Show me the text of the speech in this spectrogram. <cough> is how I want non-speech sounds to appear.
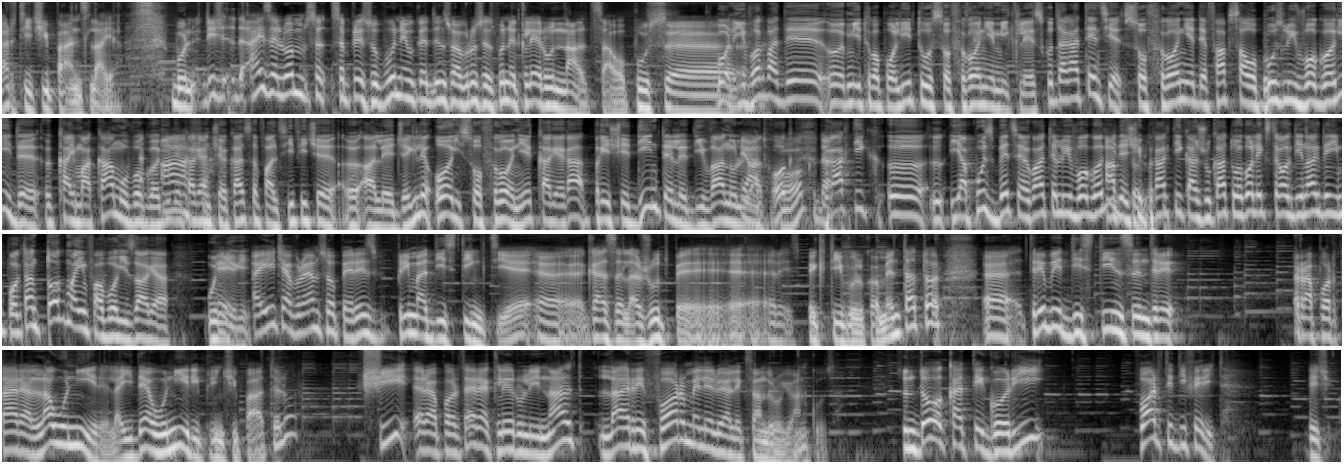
participanți la ea. Bun, deci hai să luăm, să, să presupunem că dânsul a vrut să spună clerul înalt, s-a opus... Uh... Bun, e vorba de uh, mitropolitul Sofronie Miclescu, dar atenție, Sofronie de fapt s-a opus lui Vogoride, Caimacamul Vogoride, Așa. care a încercat să falsifice uh, alegerile, ori Sofronie, care era președintele divanului ad hoc, hoc da. practic uh, i-a pus bețe în roate lui Vogoride Absolut. și practic a jucat un rol extraordinar de important tocmai în favorizarea unirii. Hey, aici vreau să operez prima distincție, uh, ca să-l ajut pe uh, respectivul comentator. Uh, trebuie distins între raportarea la unire, la ideea unirii principatelor, și raportarea clerului înalt la reformele lui Alexandru Ioan Cuza. Sunt două categorii foarte diferite. Deci,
